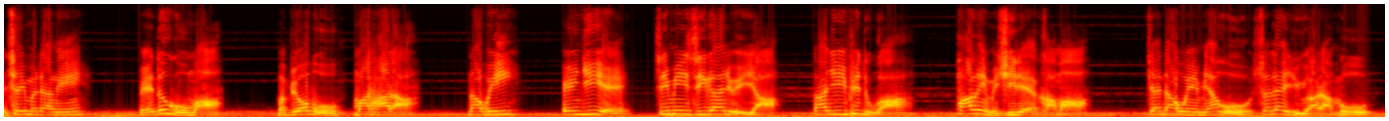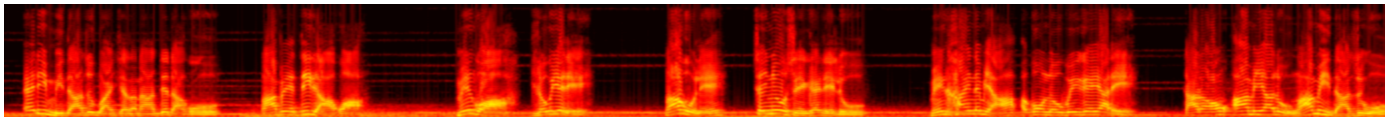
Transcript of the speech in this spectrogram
အချိန်မတန်ခင်ဘယ်သူ့ကိုမှမပြောဘူးမှားထားတာနောက်ပြီးအင်ကြီးရဲ့စီမီစည်းကမ်းတွေအရာတာကြီးဖြစ်သူကဖားခင်မရှိတဲ့အခါမှာ ကြံတာဝင်များကိုဆက်လက်ယူရတာမို့အဲ့ဒီမိသားစုပိုင်ယတနာတက်တာကိုငါပဲသိတာကွာမင်းကွာလုံးရတယ်ငါ့ကိုလေစိတ်ညို့စေခဲ့တယ်လို့မင်းခိုင်းသမျှအကုန်လုပ်ပေးခဲ့ရတယ်ဒါတော့အားမရလို့ငါမိသားစုကို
